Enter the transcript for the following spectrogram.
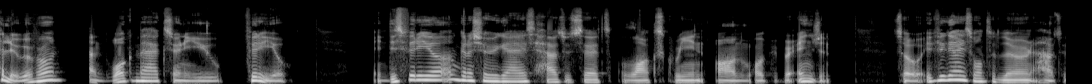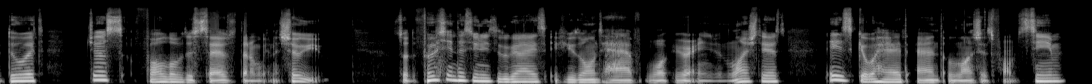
Hello everyone and welcome back to a new video. In this video, I'm gonna show you guys how to set lock screen on Wallpaper Engine. So if you guys want to learn how to do it, just follow the steps that I'm gonna show you. So the first thing that you need to do guys, if you don't have Wallpaper Engine launched yet, is go ahead and launch it from Steam.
